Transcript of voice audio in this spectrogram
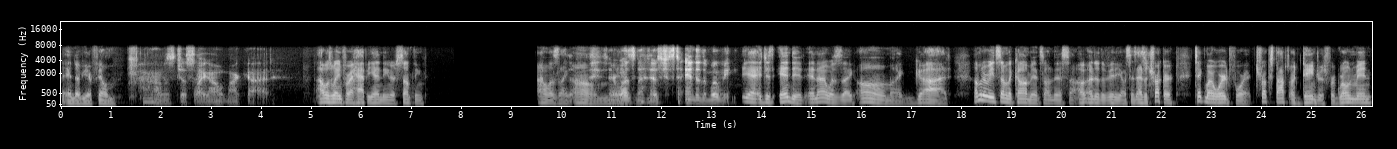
the end of your film. I was just like, oh my god. I was waiting for a happy ending or something. I was like, oh man. There was none. It was just the end of the movie. Yeah, it just ended, and I was like, oh my god. I'm gonna read some of the comments on this uh, under the video. It says, as a trucker, take my word for it. Truck stops are dangerous for grown men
